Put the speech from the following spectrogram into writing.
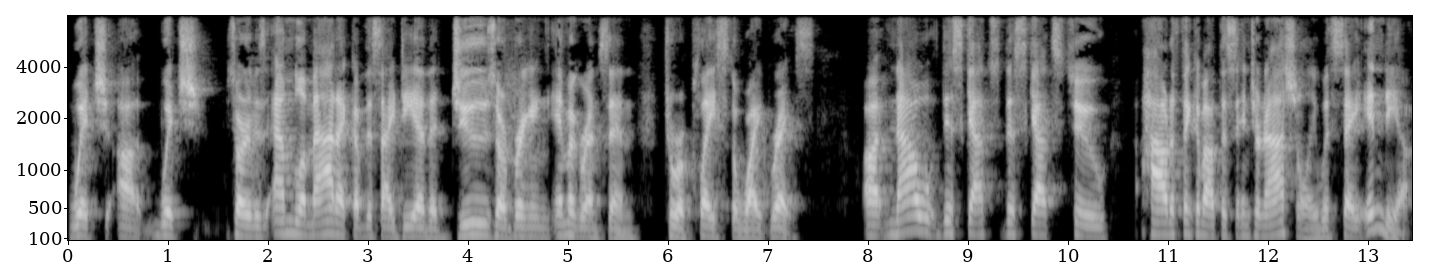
which uh, which sort of is emblematic of this idea that Jews are bringing immigrants in to replace the white race. Uh, now this gets this gets to how to think about this internationally with say India,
